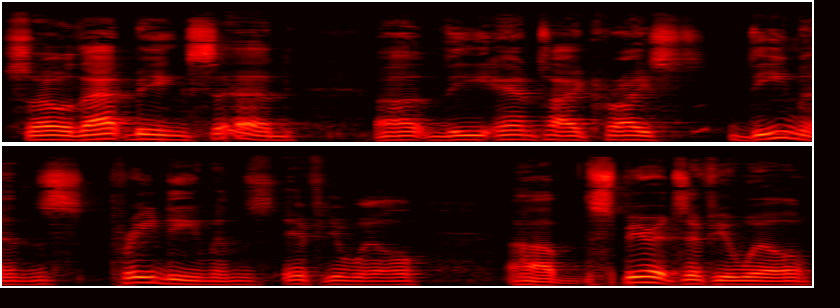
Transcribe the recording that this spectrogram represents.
So, that being said, uh, the Antichrist demons, pre demons, if you will, uh, spirits, if you will,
